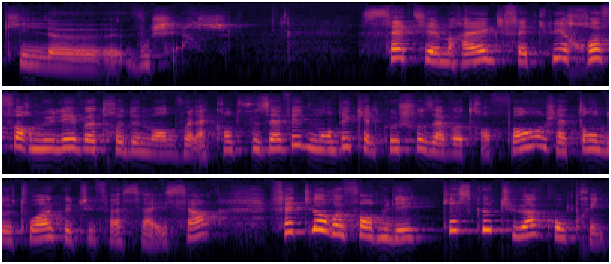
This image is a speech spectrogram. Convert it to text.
qu'il euh, vous cherche. Septième règle, faites-lui reformuler votre demande. Voilà, quand vous avez demandé quelque chose à votre enfant, j'attends de toi que tu fasses ça et ça, faites-le reformuler. Qu'est-ce que tu as compris?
